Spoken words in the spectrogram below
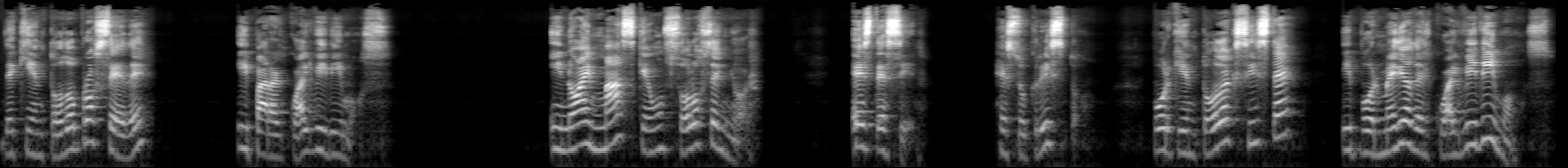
de quien todo procede y para el cual vivimos. Y no hay más que un solo Señor, es decir, Jesucristo, por quien todo existe y por medio del cual vivimos.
